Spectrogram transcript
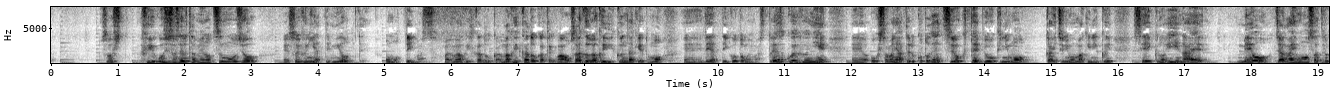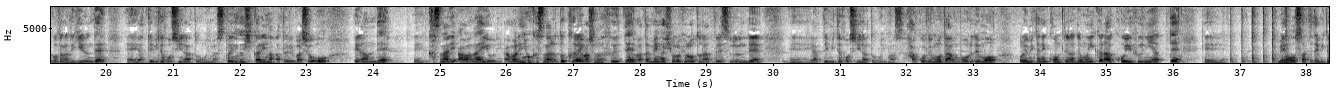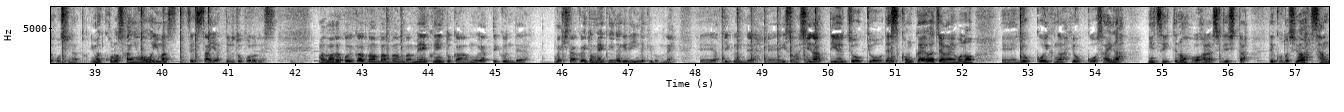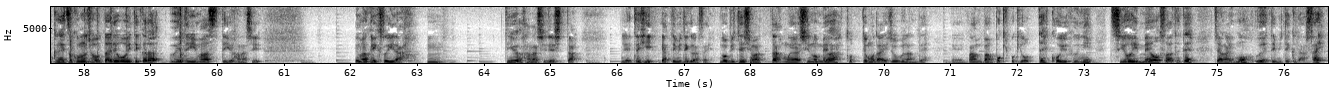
その冬越しさせるための都合上、そういうふうにやってみようって思っています。まあ、うまくいくかどうか、うまくいくかどうかって、まあ、おそらくうまくいくんだけれども、えー、でやっていこうと思います。とりあえずこういうふうに、えー、お日様に当てることで強くて病気にも害虫にも負けにくい生育のいい苗目をじゃがいもを育てることができるんで、えー、やってみてほしいなと思いますとにかく光の当たる場所を選んで、えー、重なり合わないようにあまりにも重なると暗い場所が増えてまた芽がひょろひょろとなったりするんで、えー、やってみてほしいなと思います。箱でも段ボールでもこれみたいにコンテナでもいいからこういう風にやって、え芽を育ててみてほしいなと。今この作業を今絶賛やってるところです。まだまだこれからバンバンバンバンメイクインとかもやっていくんで、まあ、北赤いとメイクインだけでいいんだけどもね、えー、やっていくんで、えー、忙しいなっていう状況です。今回はじゃがいもの、えー、緑光育が、緑光災害についてのお話でした。で、今年は3ヶ月この状態で置いてから植えてみますっていう話。うまくいくといいな。うん。っていう話でした。えー、ぜひやってみてください。伸びてしまったもやしの芽はとっても大丈夫なんで。え、バンバンポキポキ折ってこういう風に強い芽を育ててじゃがいもを植えてみてください。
